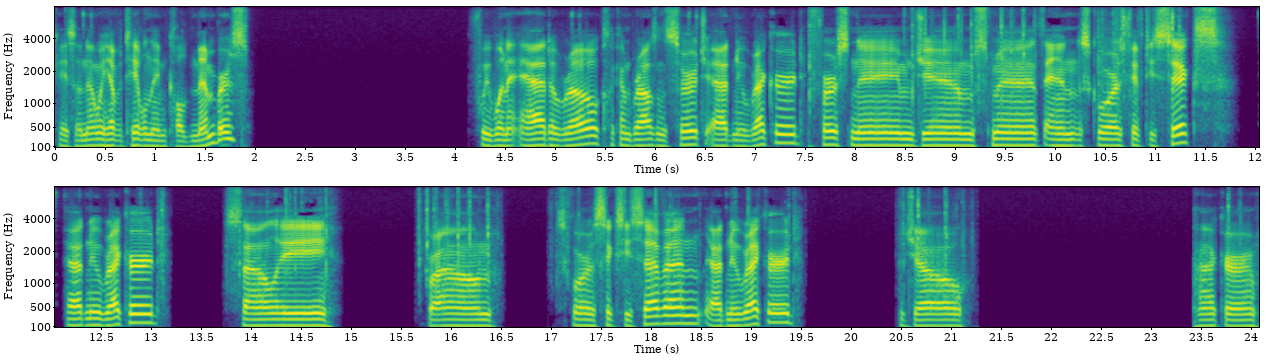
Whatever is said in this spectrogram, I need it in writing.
Okay, so now we have a table name called members. If we want to add a row, click on Browse and Search, Add New Record. First name, Jim Smith, and the score is 56. Add New Record. Sally Brown, Score is 67. Add new record. Joe. Hacker.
